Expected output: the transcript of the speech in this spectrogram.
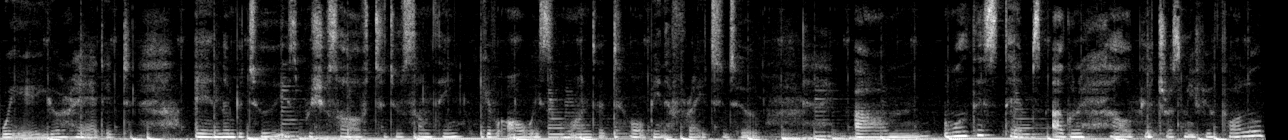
where you're headed. And number two is push yourself to do something you've always wanted or been afraid to do. Um, all these steps are going to help you, trust me, if you follow.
